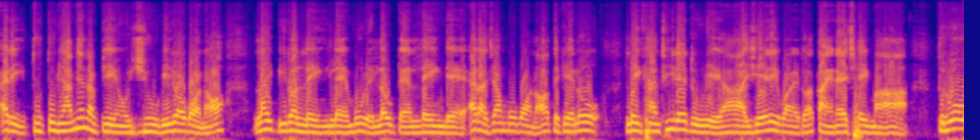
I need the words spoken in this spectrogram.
အဲ့ဒီသူသူများမျက်နှာပြင်ကိုယူပြီးတော့ပေါ့နော်လိုက်ပြီးတော့လိန်လည်မှုတွေလုပ်တယ်လိန်တယ်အဲ့ဒါကြောင့်မို့ပေါ့နော်တကယ်လို့လိန်ခံထိတဲ့သူတွေကရဲတွေဘာတွေတော့တိုင်တဲ့အချိန်မှာသူတို့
